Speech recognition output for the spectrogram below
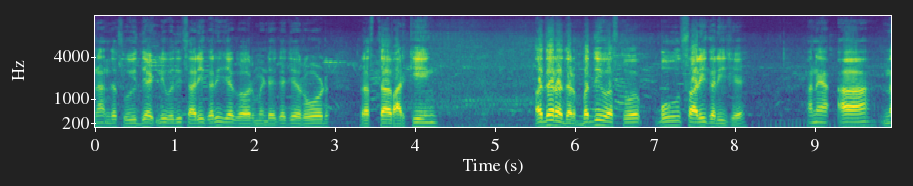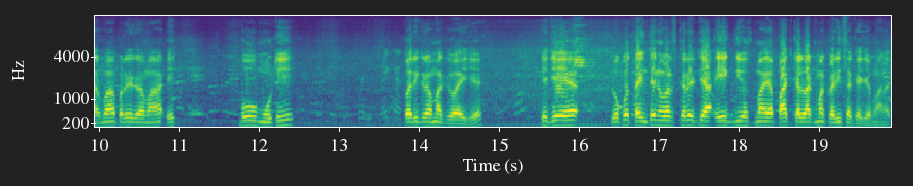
એના અંદર સુવિધા એટલી બધી સારી કરી છે ગવર્મેન્ટે કે જે રોડ, રસ્તા પાર્કિંગ અધર અધર બધી વસ્તુઓ બહુ સારી કરી છે. અને આ નર્મદા પરિક્રમા એક બહુ મોટી પરિક્રમા કહેવાય છે કે જે લોકો ત્રણ ત્રણ વર્ષ કરે છે એક દિવસમાં યા પાંચ કલાકમાં કરી શકે છે માણસ.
